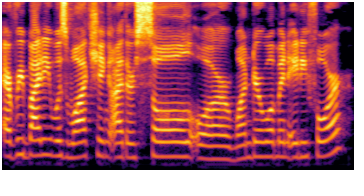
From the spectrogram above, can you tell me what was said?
everybody was watching either Soul or Wonder Woman eighty four.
